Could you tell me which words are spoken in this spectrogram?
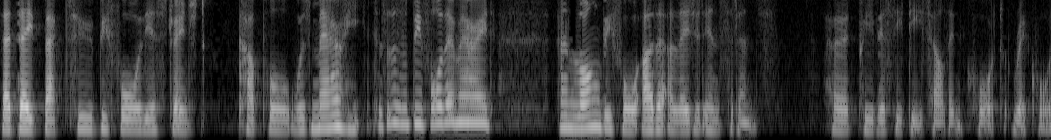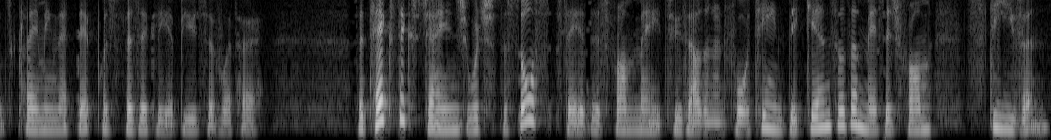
that date back to before the estranged couple was married. This, is before they're married and long before other alleged incidents. Heard previously detailed in court records, claiming that Depp was physically abusive with her. The text exchange, which the source says is from May 2014, begins with a message from Stephen,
